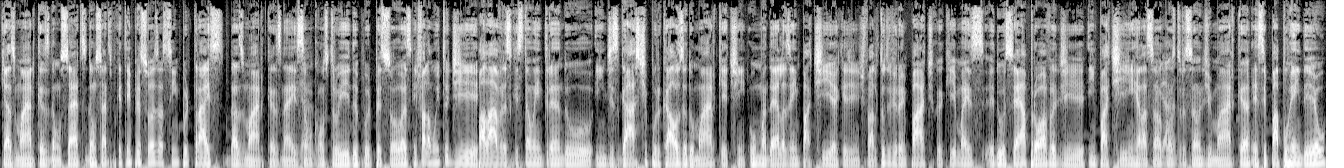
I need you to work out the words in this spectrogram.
que as marcas dão certo. Dão certo porque tem pessoas assim por trás das marcas, né? E Obrigado. são construídos por pessoas. A gente fala muito de palavras que estão entrando em desgaste por causa do marketing. Uma delas é empatia, que a gente fala. Tudo virou empático aqui, mas, Edu, você é a prova de empatia em relação Obrigado. à construção de marca. Esse papo papo rendeu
